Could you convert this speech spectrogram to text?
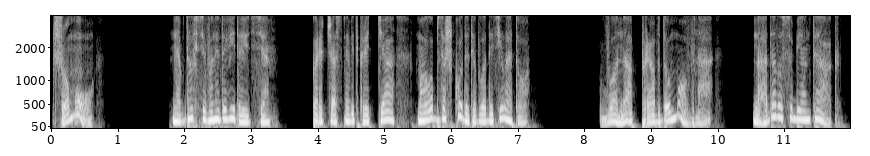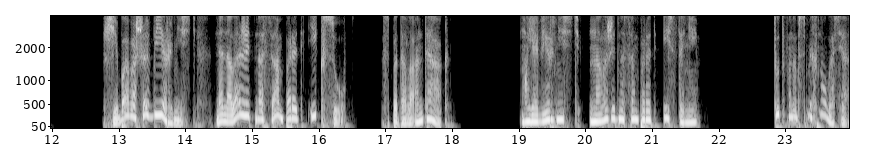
Чому? Невдовзі вони довідаються. Передчасне відкриття могло б зашкодити владиці лето. Вона правдомовна, нагадало собі Антеак. Хіба ваша вірність не належить насамперед Іксу? спитала Антеак. Моя вірність належить насамперед істині. Тут вона всміхнулася.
